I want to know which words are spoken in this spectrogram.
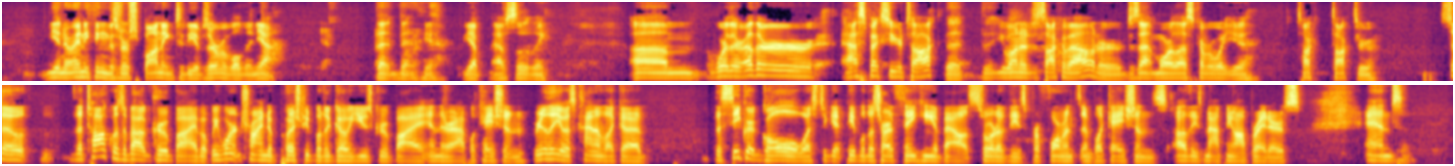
you know, anything that's responding to the observable, then yeah, Yeah. that, that yeah, yep, absolutely. Um, were there other aspects of your talk that, that you wanted to talk about, or does that more or less cover what you talk talk through? So the talk was about group by, but we weren't trying to push people to go use group by in their application. Really, it was kind of like a the secret goal was to get people to start thinking about sort of these performance implications of these mapping operators. And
